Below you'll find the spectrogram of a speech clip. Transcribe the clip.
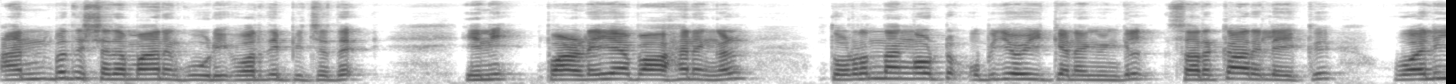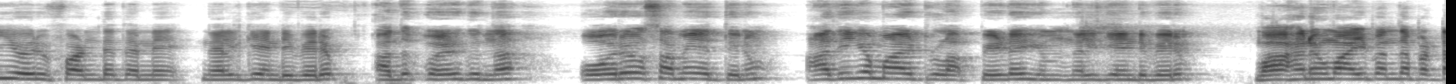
അൻപത് ശതമാനം കൂടി വർദ്ധിപ്പിച്ചത്. ഇനി പഴയ വാഹനങ്ങൾ തുടർന്നങ്ങോട്ട് ഉപയോഗിക്കണമെങ്കിൽ സർക്കാരിലേക്ക് വലിയൊരു ഫണ്ട് തന്നെ നൽകേണ്ടി വരും. അത് ഒഴുകുന്ന ഓരോ സമയത്തിനും അധികമായിട്ടുള്ള പിഴയും നൽകേണ്ടി വരും. വാഹനവുമായി ബന്ധപ്പെട്ട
